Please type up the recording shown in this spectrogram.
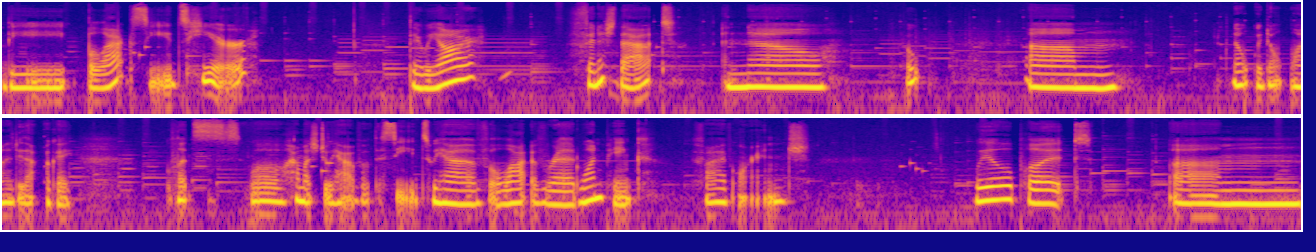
the black seeds here. There we are. Finish that. And now, oh, um, nope, we don't want to do that. Okay, let's, well, how much do we have of the seeds? We have a lot of red, one pink, five orange. We'll put, um,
